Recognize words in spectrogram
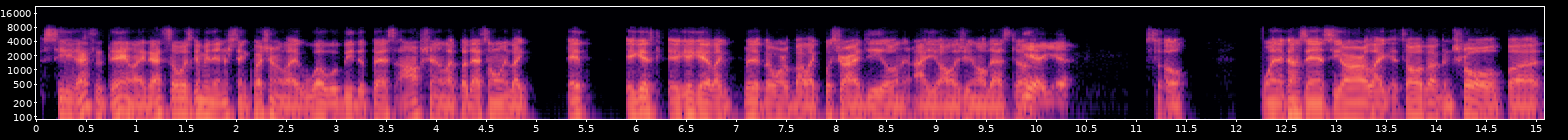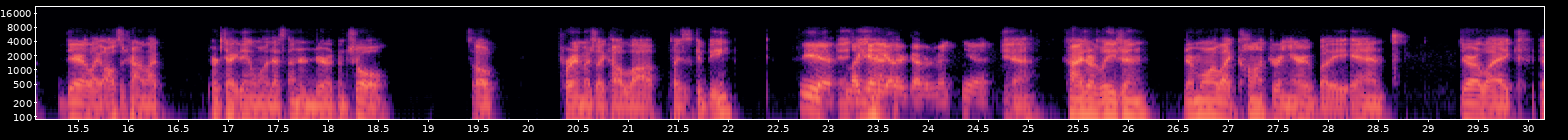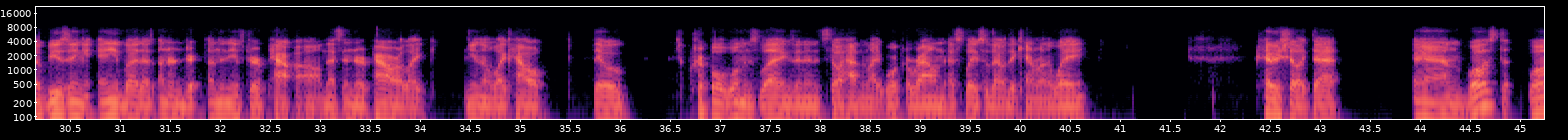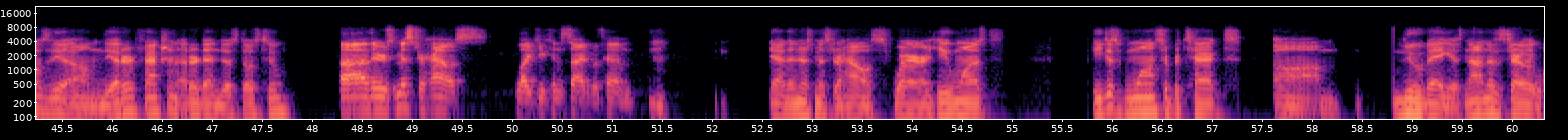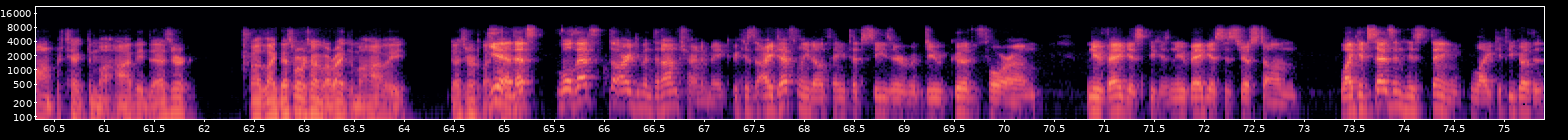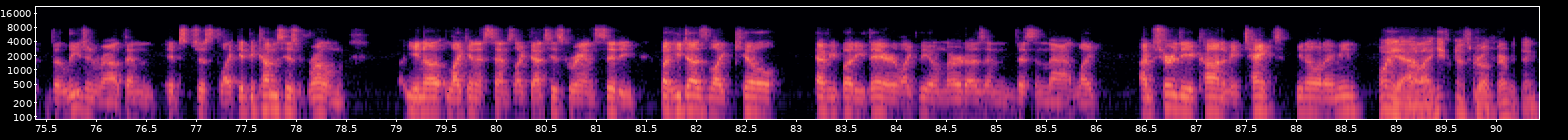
See, that's the thing. Like, that's always gonna be the interesting question. Like, what would be the best option? Like, but that's only like it. It gets it could get like a bit more about like what's your ideal and ideology and all that stuff. Yeah, yeah. So when it comes to NCR, like it's all about control, but they're like also trying to like protect anyone that's under their control. So pretty much like how a lot of places could be. Yeah, and like any have, other government. Yeah. Yeah. Kaiser Legion, they're more like conquering everybody and they're like abusing anybody that's under underneath their power um, that's in their power like you know like how they will cripple a woman's legs and then still have them like work around as slaves so that they can't run away heavy shit like that and what was the what was the um the other faction other than just those two uh there's mr house like you can side with him hmm. yeah then there's mr house where he wants he just wants to protect um New Vegas, not necessarily want to protect the Mojave Desert. But like that's what we're talking about, right? The Mojave Desert. Like, yeah, that's well, that's the argument that I'm trying to make because I definitely don't think that Caesar would do good for um New Vegas because New Vegas is just um like it says in his thing, like if you go the, the Legion route, then it's just like it becomes his Rome, you know, like in a sense, like that's his grand city. But he does like kill everybody there, like the Omertas and this and that. Like I'm sure the economy tanked. You know what I mean? Oh yeah, um, like he's gonna screw up everything.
